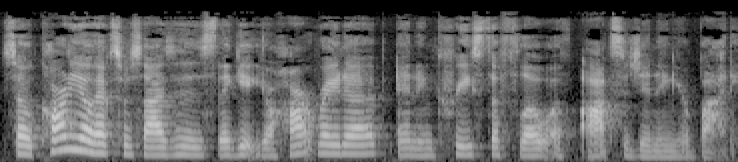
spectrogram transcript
So, cardio exercises, they get your heart rate up and increase the flow of oxygen in your body.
